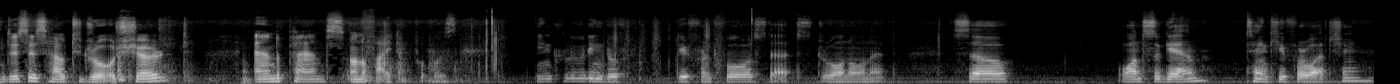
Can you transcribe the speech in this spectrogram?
this is how to draw a shirt and pants on a fighting pose, including the different force that's drawn on it. So once again, thank you for watching.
